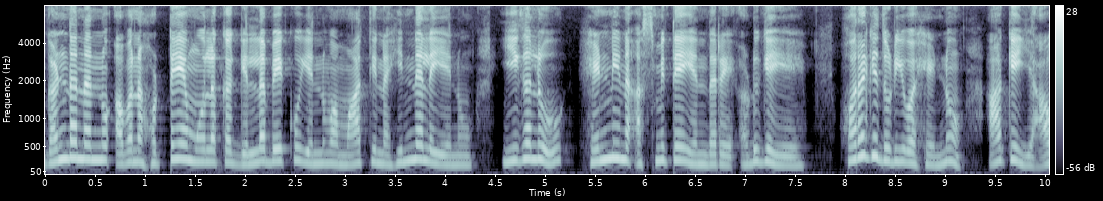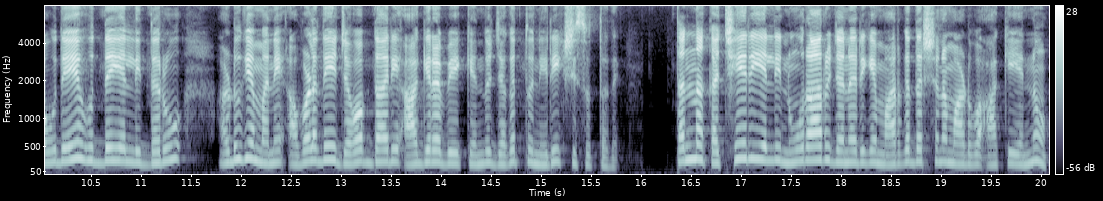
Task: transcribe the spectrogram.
ಗಂಡನನ್ನು ಅವನ ಹೊಟ್ಟೆಯ ಮೂಲಕ ಗೆಲ್ಲಬೇಕು ಎನ್ನುವ ಮಾತಿನ ಹಿನ್ನೆಲೆಯೇನು ಈಗಲೂ ಹೆಣ್ಣಿನ ಅಸ್ಮಿತೆ ಎಂದರೆ ಅಡುಗೆಯೇ? ಹೊರಗೆ ದುಡಿಯುವ ಹೆಣ್ಣು ಆಕೆ ಯಾವುದೇ ಹುದ್ದೆಯಲ್ಲಿದ್ದರೂ ಅಡುಗೆ ಮನೆ ಅವಳದೇ ಜವಾಬ್ದಾರಿ ಆಗಿರಬೇಕೆಂದು ಜಗತ್ತು ನಿರೀಕ್ಷಿಸುತ್ತದೆ. ತನ್ನ ಕಚೇರಿಯಲ್ಲಿ ನೂರಾರು ಜನರಿಗೆ ಮಾರ್ಗದರ್ಶನ ಮಾಡುವ ಆಕೆಯನ್ನು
